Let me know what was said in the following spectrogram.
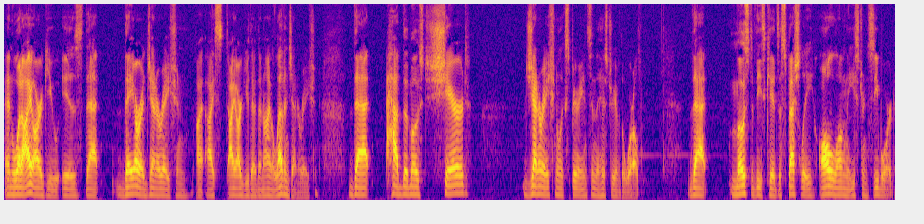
And what I argue is that they are a generation, I, I, I argue they're the 9 11 generation, that have the most shared generational experience in the history of the world. That most of these kids, especially all along the eastern seaboard,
